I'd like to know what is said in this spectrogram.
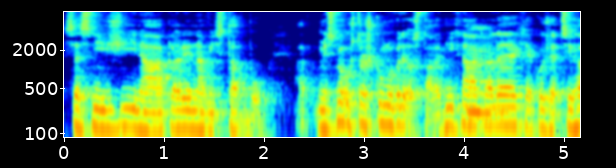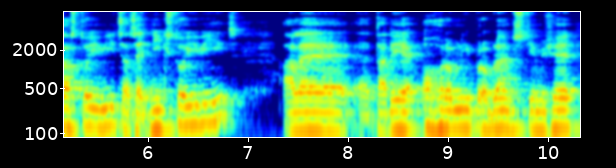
se sníží náklady na výstavbu. A my jsme už trošku mluvili o stavebních nákladech, mm. jakože cihla stojí víc a zedník stojí víc, ale tady je ohromný problém s tím, že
